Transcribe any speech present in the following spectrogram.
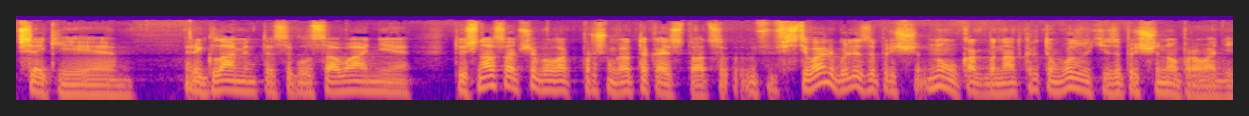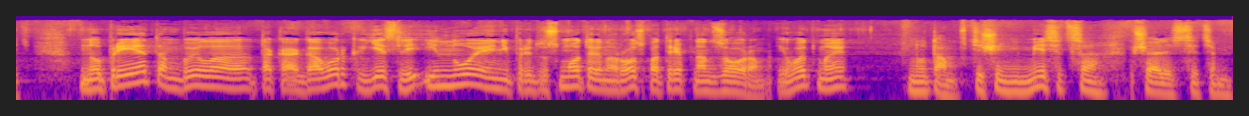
всякие регламенты, согласования. То есть у нас вообще была в прошлом году такая ситуация. Фестивали были запрещены, ну, как бы на открытом воздухе запрещено проводить. Но при этом была такая оговорка, если иное не предусмотрено Роспотребнадзором. И вот мы, ну, там, в течение месяца общались с этим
